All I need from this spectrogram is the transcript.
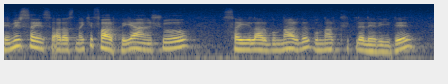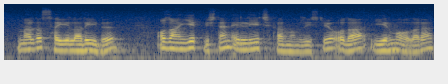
demir sayısı arasındaki farkı. Yani şu sayılar bunlardı. Bunlar kütleleriydi. Bunlar da sayılarıydı. O zaman 70'ten 50'yi çıkarmamızı istiyor. O da 20 olarak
